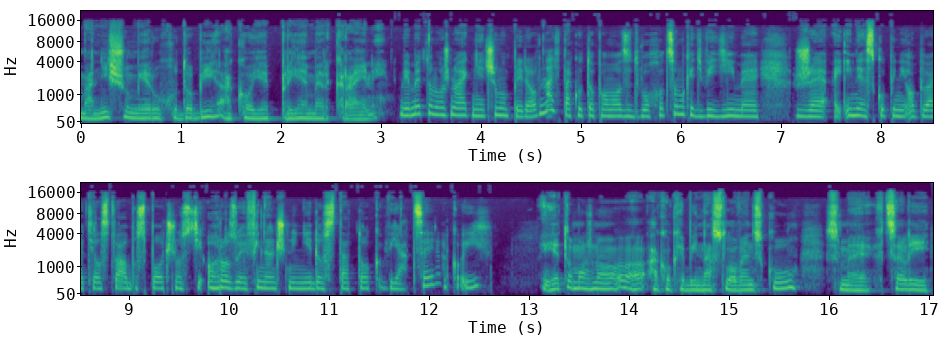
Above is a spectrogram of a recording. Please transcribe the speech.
má nižšiu mieru chudoby, ako je priemer krajiny. Vieme to možno aj k niečomu prirovnať, takúto pomoc dôchodcom, keď vidíme, že aj iné skupiny obyvateľstva alebo spoločnosti ohrozuje finančný nedostatok viacej ako ich? Je to možno e, ako keby na Slovensku sme chceli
